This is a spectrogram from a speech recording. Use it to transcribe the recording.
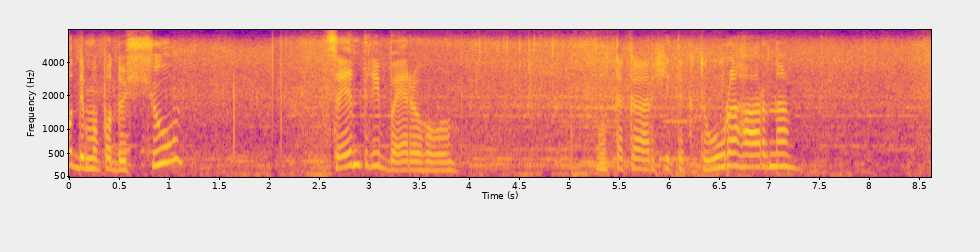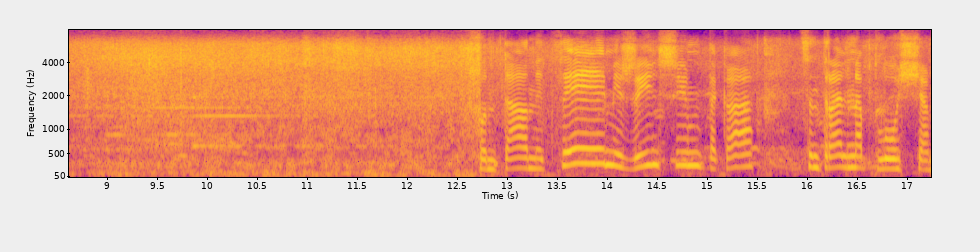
Ходимо по дощу в центрі берегово. Ось така архітектура гарна. Фонтани. Це, між іншим, така центральна площа.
